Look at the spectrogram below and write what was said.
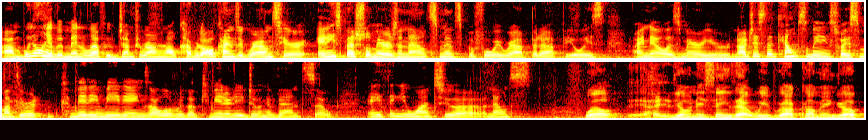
Um, we only have a minute left. We've jumped around and all covered all kinds of grounds here. Any special mayor's announcements before we wrap it up? You always, I know as mayor, you're not just at council meetings twice a month, you're at committee meetings all over the community doing events. So anything you want to uh, announce? Well, I- the only thing that we've got coming up,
